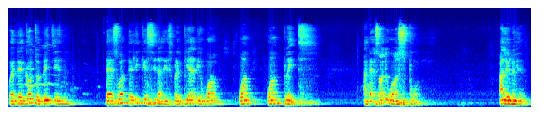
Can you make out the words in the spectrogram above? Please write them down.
When they go to meeting, there's one delicacy that is prepared in one, one, one plate, and there's only one spoon. Hallelujah.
